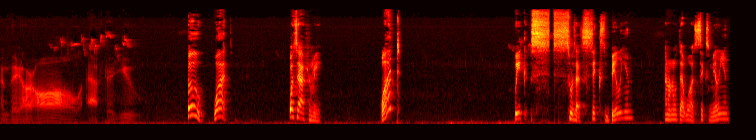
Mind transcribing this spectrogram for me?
and they are all after you. Who? What? What's after me? What? Week s- what was that six billion? I don't know what that was. Six million?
